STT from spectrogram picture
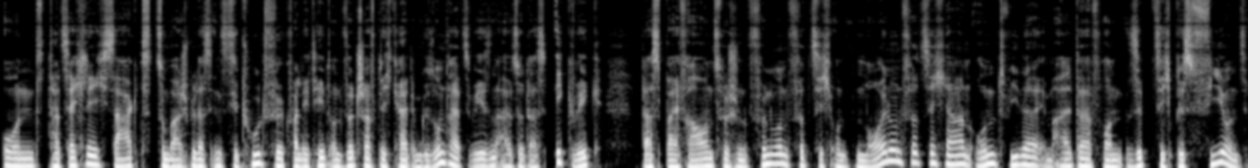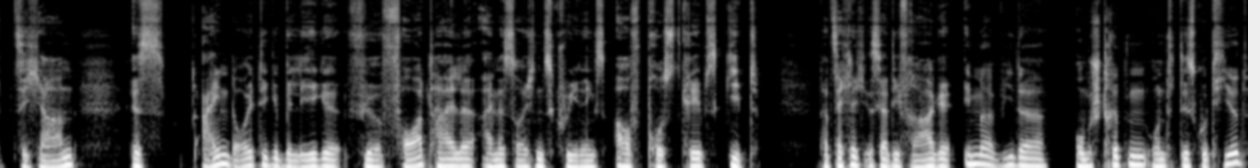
Und tatsächlich sagt zum Beispiel das Institut für Qualität und Wirtschaftlichkeit im Gesundheitswesen, also das IQWIC, dass bei Frauen zwischen 45 und 49 Jahren und wieder im Alter von 70 bis 74 Jahren es eindeutige Belege für Vorteile eines solchen Screenings auf Brustkrebs gibt. Tatsächlich ist ja die Frage immer wieder umstritten und diskutiert,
